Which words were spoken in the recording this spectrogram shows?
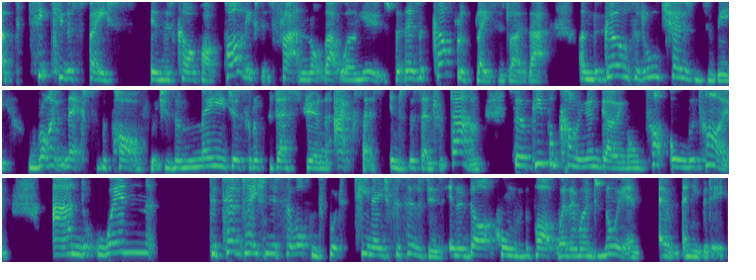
a particular space in this car park, partly because it's flat and not that well used, but there's a couple of places like that. And the girls had all chosen to be right next to the path, which is a major sort of pedestrian access into the centre of town. So people coming and going all, t- all the time. And when the temptation is so often to put teenage facilities in a dark corner of the park where they won't annoy anybody.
